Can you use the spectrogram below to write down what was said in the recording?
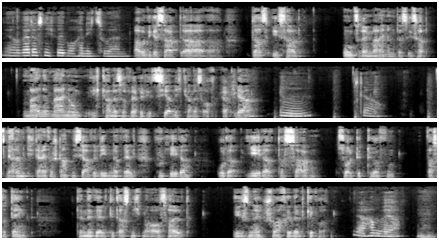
Ja, wer das nicht will, braucht ja nicht zuhören. Aber wie gesagt, äh, das ist halt unsere Meinung, das ist halt meine Meinung. Ich kann es auch verifizieren, ich kann es auch erklären. Mhm. Genau. Ja, damit nicht einverstanden ist, ja, wir leben in einer Welt, wo jeder oder jeder das sagen sollte dürfen, was er denkt. Denn eine Welt, die das nicht mehr aushält, ist eine schwache Welt geworden. Ja, haben wir ja. Mhm.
